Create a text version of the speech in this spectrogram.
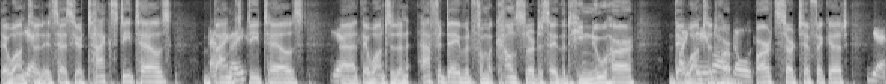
They wanted. Yes. It says here tax details, That's bank right. details. Yes. Uh, they wanted an affidavit from a counsellor to say that he knew her. They I wanted her those. birth certificate. Yes.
